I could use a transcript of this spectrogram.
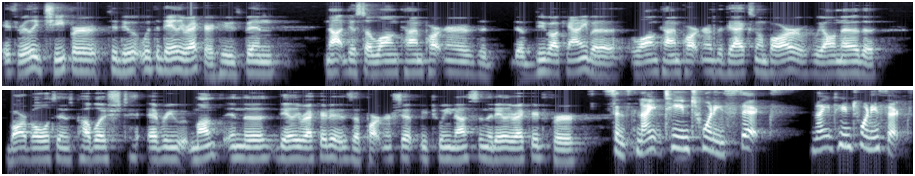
It's really cheaper to do it with the Daily Record, who's been not just a longtime partner of, the, of Duval County, but a longtime partner of the Jacksonville Bar. As we all know, the Bar Bulletin is published every month in the Daily Record. It is a partnership between us and the Daily Record for since 1926. 1926.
